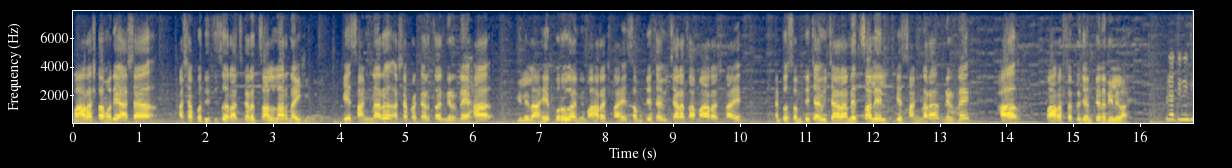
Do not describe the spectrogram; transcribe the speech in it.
महाराष्ट्रामध्ये अशा अशा पद्धतीचं राजकारण चालणार नाही. हे सांगणारं अशा प्रकारचा निर्णय हा दिलेला आहे. पुरोगामी महाराष्ट्र आहे. समतेच्या विचाराचा महाराष्ट्र आहे. आणि तो समतेच्या विचारानेच चालेल हे सांगणारा निर्णय हा महाराष्ट्रातल्या जनतेनं दिलेला आहे. प्रतिनिधी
